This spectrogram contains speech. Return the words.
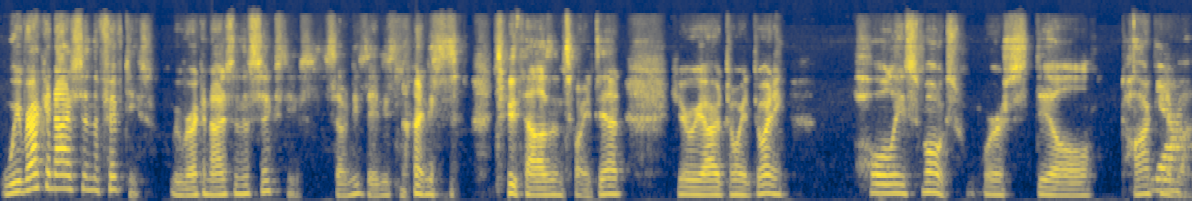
we recognized in the 50s we recognized in the 60s 70s 80s 90s 2000 2010 here we are 2020 holy smokes we're still talking yeah. about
